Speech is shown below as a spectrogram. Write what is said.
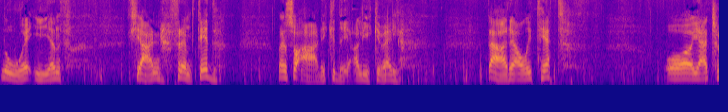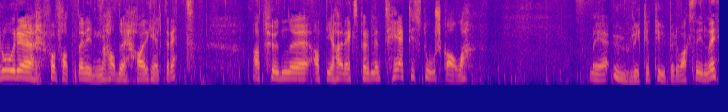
Noe i en fjern fremtid. Men så er det ikke det allikevel. Det er realitet. Og jeg tror forfatterinnen hadde, har helt rett at, hun, eh, at de har eksperimentert i stor skala med ulike typer vaksiner.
